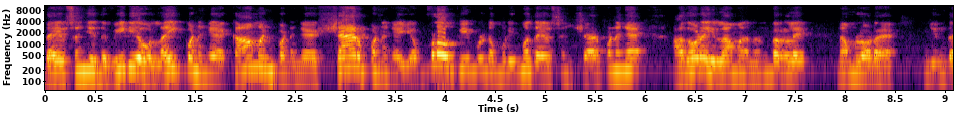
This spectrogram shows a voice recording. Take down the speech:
தயவு செஞ்சு இந்த வீடியோவை லைக் பண்ணுங்க காமெண்ட் பண்ணுங்க ஷேர் பண்ணுங்க. எவ்வளவு பீப்புள்கிட்ட முடியுமோ தயவு செஞ்சு ஷேர் பண்ணுங்க. அதோட இல்லாம நண்பர்களே நம்மளோட இந்த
